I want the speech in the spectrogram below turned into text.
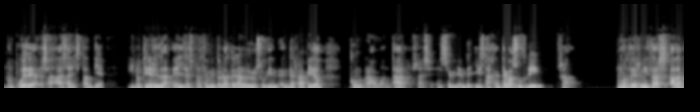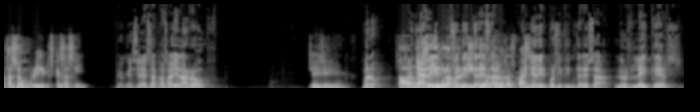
no puede a esa, a esa distancia y no tiene el, el desplazamiento lateral lo suficientemente rápido como para aguantar. O sea, es, es evidente. Y esta gente va a sufrir. O sea, modernizarse, adaptarse o morir. Es que es así. Pero que se les ha pasado ya el arroz. Sí, sí. sí. Bueno, Adaptarse, añadir la por, si te interesa, que lo añadir por si te interesa. Los Lakers,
